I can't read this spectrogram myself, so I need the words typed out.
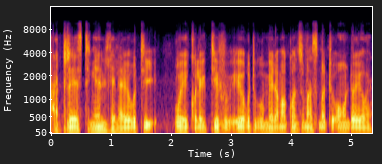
addressed ngendlela yokuthi kube yi-collective yokuthi kumele ama-consumers not umuntu oyi-one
